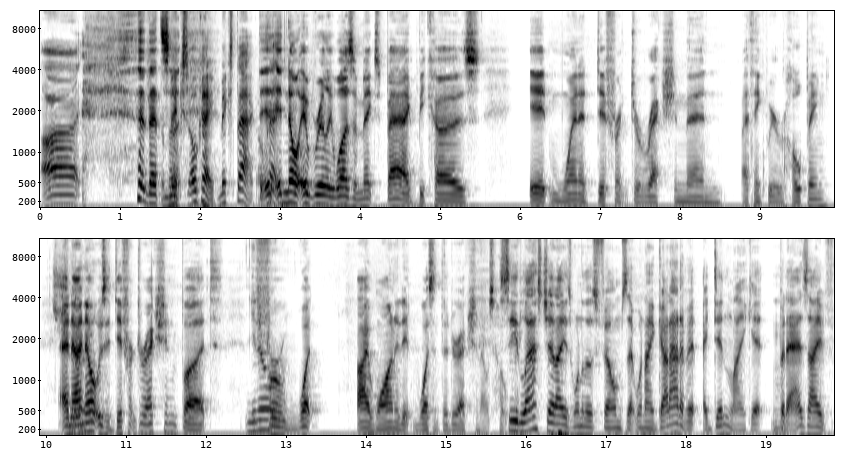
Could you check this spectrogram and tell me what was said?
I. that's a- Mixed. Okay, mixed bag. Okay. it- no, it really was a mixed bag because it went a different direction than I think we were hoping. And I know it was a different direction, but You know- for what I wanted, it wasn't the direction I was hoping. See, Last Jedi is one of those films that when I got out of it, I didn't like it, Mm-hmm. but as I've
